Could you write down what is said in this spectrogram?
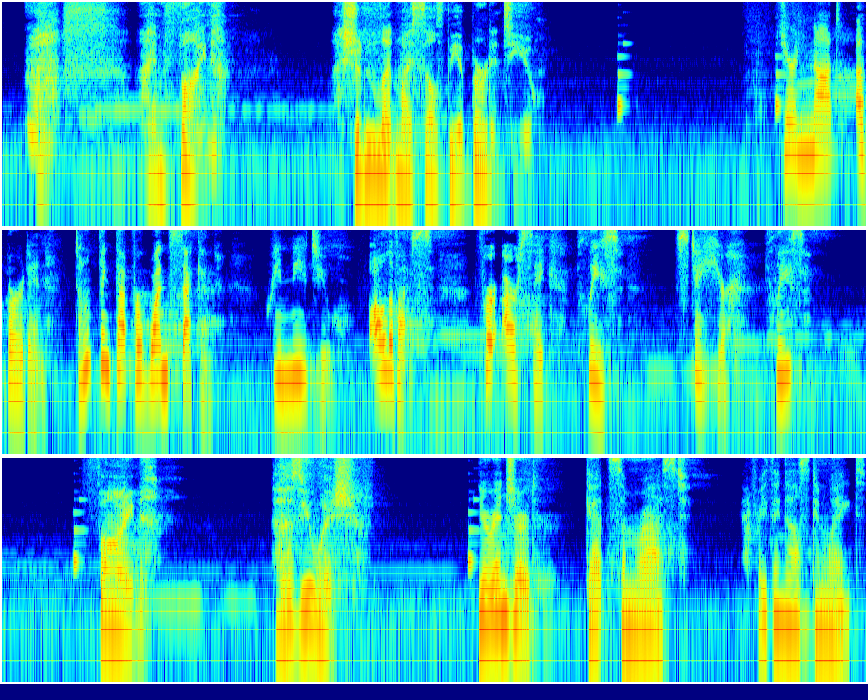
I am fine. I shouldn't let myself be a burden to you. You're not a burden. Don't think that for one second. We need you, all of us. For our sake, please, stay here, please. Fine. As you wish. You're injured. Get some rest. Everything else can wait.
